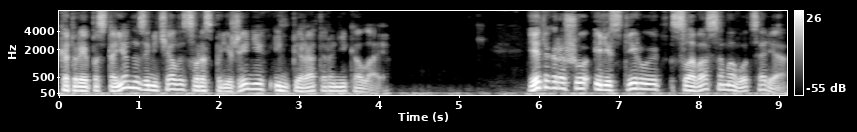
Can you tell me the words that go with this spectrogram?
которое постоянно замечалось в распоряжениях императора Николая. И это хорошо иллюстрирует слова самого царя.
